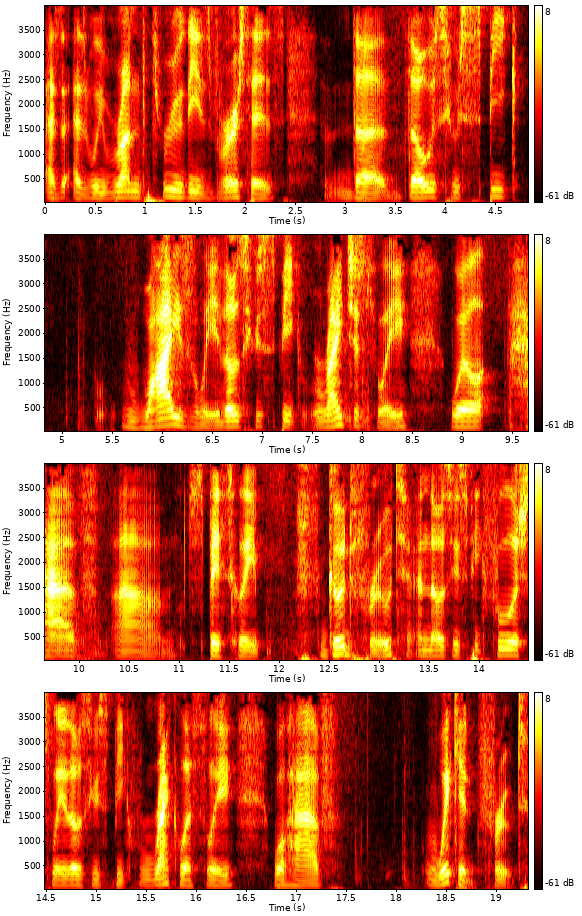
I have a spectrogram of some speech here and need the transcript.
as as we run through these verses, the those who speak wisely, those who speak righteously, will have um, just basically good fruit, and those who speak foolishly, those who speak recklessly, will have wicked fruit,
